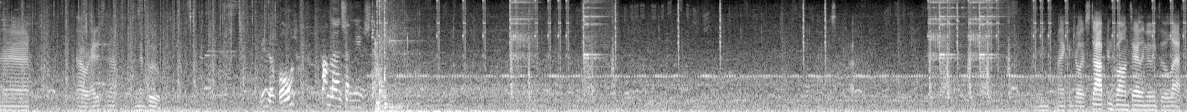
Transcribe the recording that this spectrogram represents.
Uh, oh, we're headed to the Naboo. You look bored. Come learn some new stuff. And my controller stop involuntarily moving to the left.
